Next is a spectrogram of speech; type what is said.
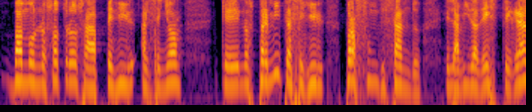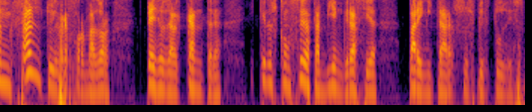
Vamos nosotros a pedir al Señor que nos permita seguir profundizando en la vida de este gran santo y reformador Pedro de Alcántara, que nos conceda también gracia para imitar sus virtudes.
